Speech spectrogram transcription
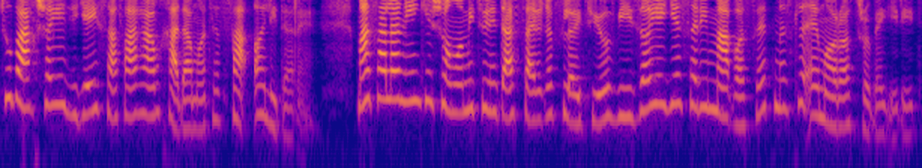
تو بخشای دیگه سفر هم خدمات فعالی داره. مثلا اینکه شما می‌تونید از طریق فلایتیو ویزای یه سری مقاصد مثل امارات رو بگیرید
